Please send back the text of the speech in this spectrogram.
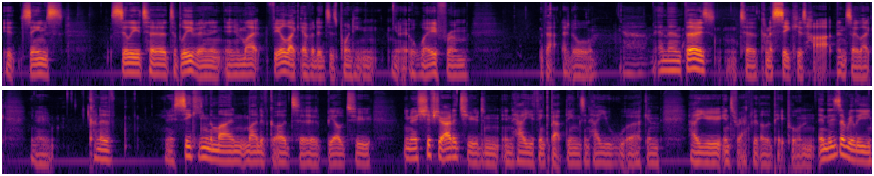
it seems silly to to believe in, and, it might feel like evidence is pointing you know away from that at all. Um, and then third is to kind of seek his heart, and so like you know, kind of you know seeking the mind mind of God to be able to you know shift your attitude and in, in how you think about things and how you work and how you interact with other people. And and these are really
